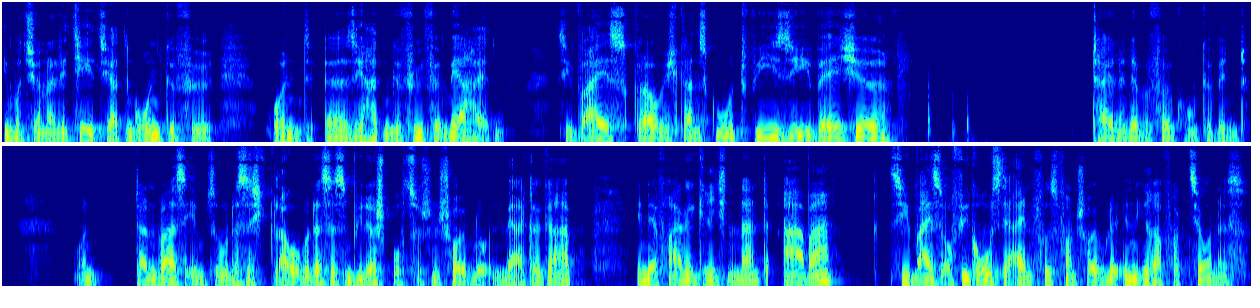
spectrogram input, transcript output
Emotionalität, sie hat ein Grundgefühl und äh, sie hat ein Gefühl für Mehrheiten. Sie weiß, glaube ich, ganz gut, wie sie welche Teile der Bevölkerung gewinnt. Und dann war es eben so, dass ich glaube, dass es einen Widerspruch zwischen Schäuble und Merkel gab in der Frage Griechenland, aber sie weiß auch, wie groß der Einfluss von Schäuble in ihrer Fraktion ist.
